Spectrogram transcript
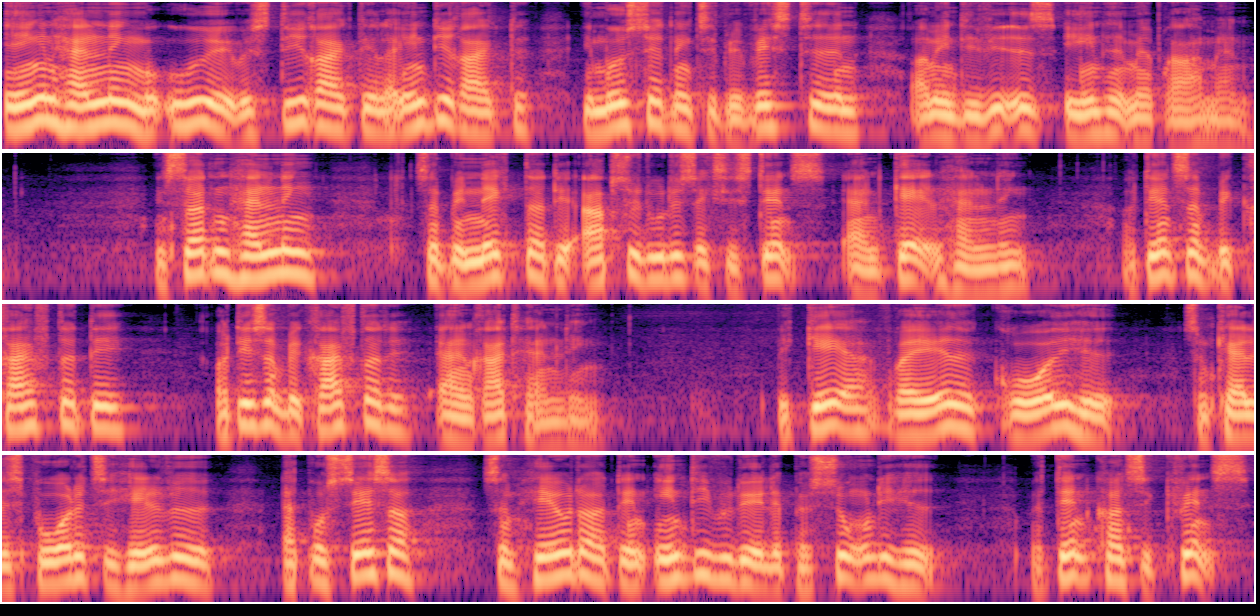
Ingen handling må udøves direkte eller indirekte i modsætning til bevidstheden om individets enhed med Brahman. En sådan handling, som benægter det absolutes eksistens, er en gal handling, og den, som bekræfter det, og det, som bekræfter det, er en ret handling. Begær, vrede, grådighed, som kaldes porte til helvede, er processer, som hævder den individuelle personlighed med den konsekvens,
